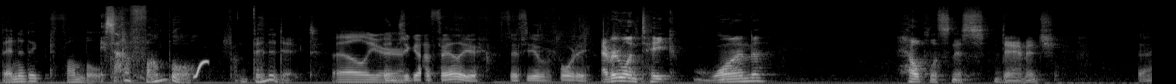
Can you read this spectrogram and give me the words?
Benedict fumble. Is that a fumble from Benedict? failure. Benji got a failure. 50 over 40. Everyone take one helplessness damage. Okay.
